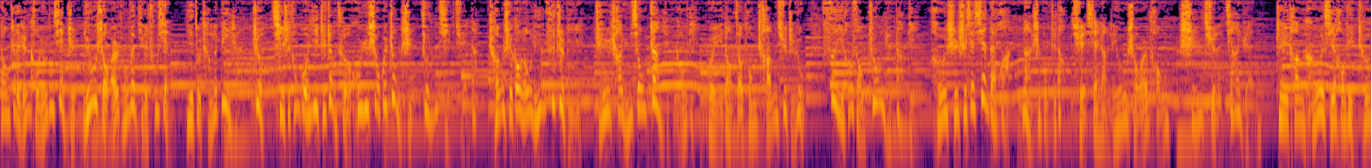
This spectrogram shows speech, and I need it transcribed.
导致的人口流动限制，留守儿童问题的出现也就成了必然。这岂是通过一纸政策呼吁社会重视就能解决的？城市高楼鳞次栉比，直插云霄占领高地，轨道交通长驱直入，肆意横扫中原大地。何时实现现代化，那是不知道，却先让留守儿童失去了家园。这趟和谐号列车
